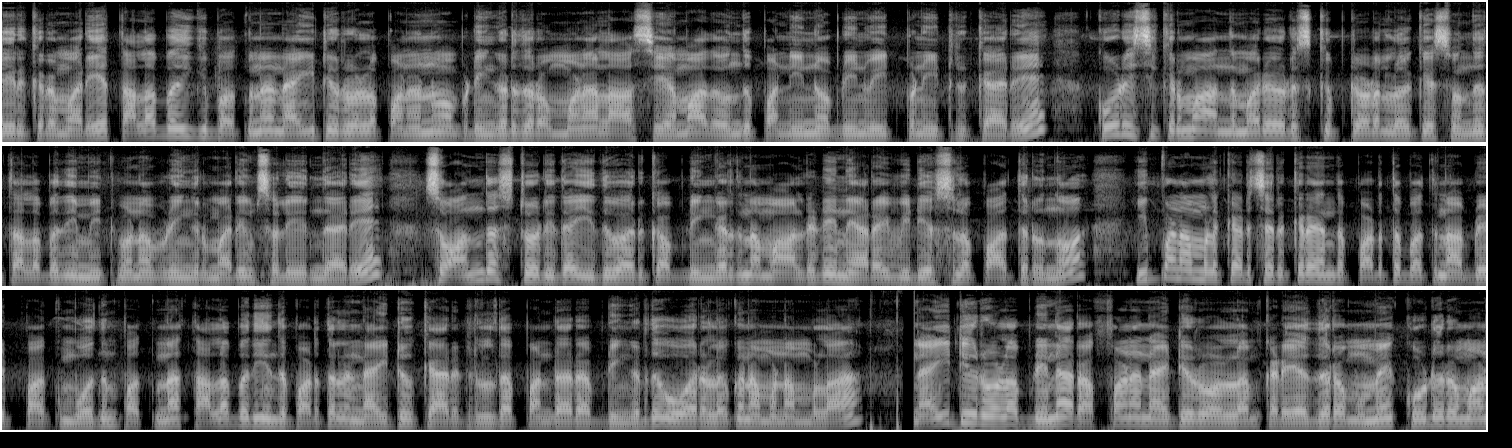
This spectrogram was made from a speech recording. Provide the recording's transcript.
சொல்லியிருக்கிற மாதிரியே தளபதிக்கு பார்த்தோன்னா நெகட்டிவ் ரோலில் பண்ணணும் அப்படிங்கிறது ரொம்ப நாள் ஆசையமாக அதை வந்து பண்ணிடணும் அப்படின்னு வெயிட் பண்ணிட்டு இருக்காரு கூடி சீக்கிரமாக அந்த மாதிரி ஒரு ஸ்கிரிப்டோட லோகேஷ் வந்து தளபதி மீட் பண்ண அப்படிங்கிற மாதிரியும் சொல்லியிருந்தார். ஸோ அந்த ஸ்டோரி தான் இதுவாக இருக்குது அப்படிங்கிறது நம்ம ஆல்ரெடி நிறைய வீடியோஸில் பார்த்துருந்தோம். இப்போ நம்மளுக்கு கிடச்சிருக்கிற இந்த படத்தை பற்றின அப்டேட் பார்க்கும்போதும் பார்த்தோன்னா தளபதி இந்த படத்தில் நைட்டு கேரக்டரில் தான் பண்ணுறாரு அப்படிங்கிறது ஓரளவுக்கு நம்ம நம்பலாம். நைட்டு ரோல் அப்படின்னா ரஃபான நைட்டு ரோல்லாம் கிடையாது. ரொம்பவுமே கொடூரமான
